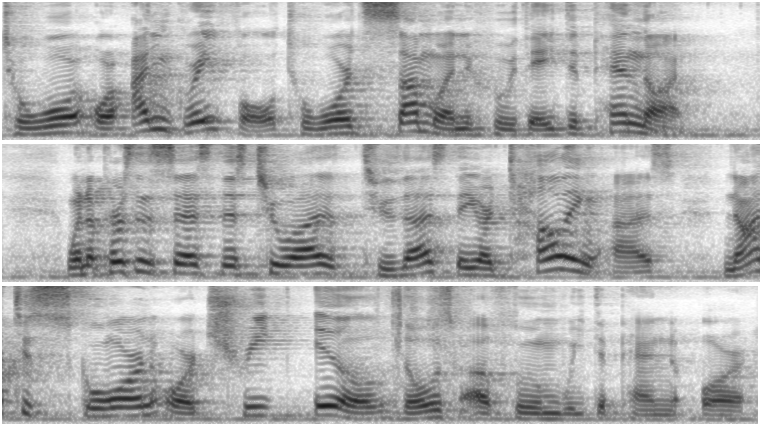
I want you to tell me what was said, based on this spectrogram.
toward or ungrateful towards someone who they depend on. When a person says this to us, to us, they are telling us not to scorn or treat ill those of whom we depend or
